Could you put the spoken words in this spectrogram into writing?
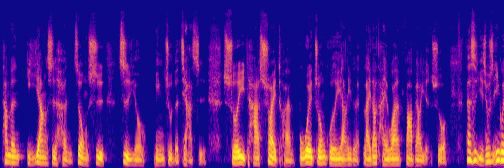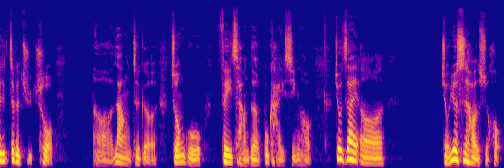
他们一样是很重视自由民主的价值，所以他率团不为中国的压力来来到台湾发表演说。但是也就是因为这个举措，呃，让这个中国非常的不开心哈，就在呃。九月四号的时候，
